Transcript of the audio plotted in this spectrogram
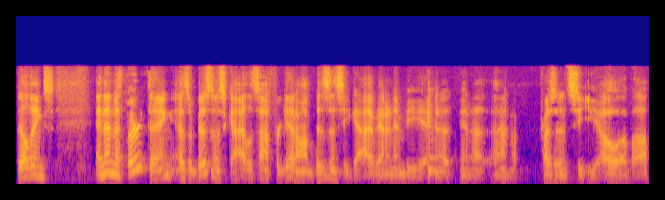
buildings. And then the third thing, as a business guy, let's not forget I'm a businessy guy. I've got an MBA and a, and a, I'm a president CEO of a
